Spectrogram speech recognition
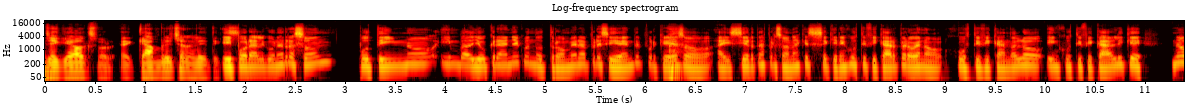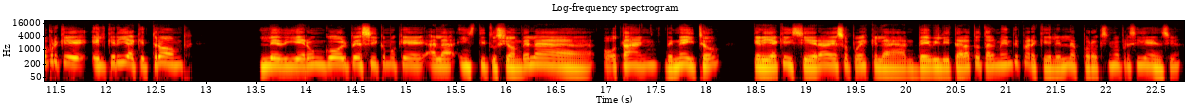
J.K. Oxford, eh, Cambridge Analytics. Y por alguna razón, Putin no invadió Ucrania cuando Trump era presidente, porque eso, hay ciertas personas que se quieren justificar, pero bueno, justificando lo injustificable y que no, porque él quería que Trump le diera un golpe así como que a la institución de la OTAN, de NATO, quería que hiciera eso, pues que la debilitara totalmente para que él en la próxima presidencia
